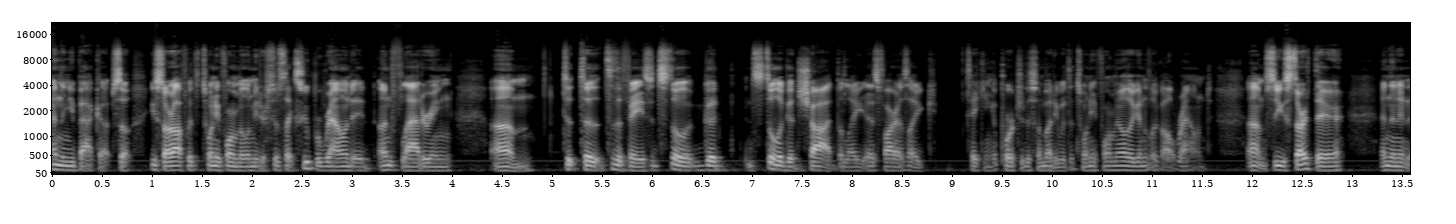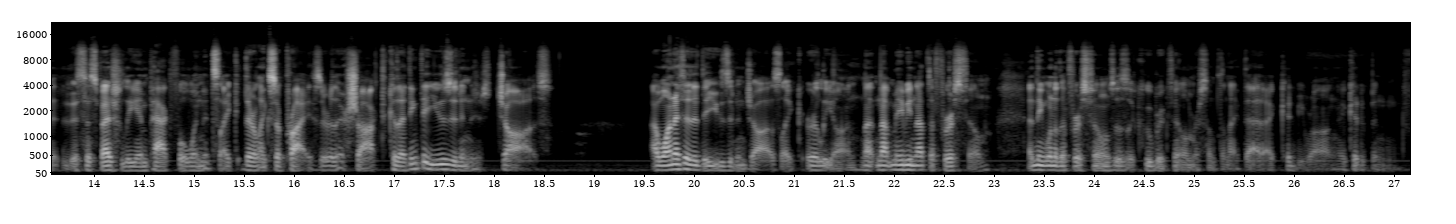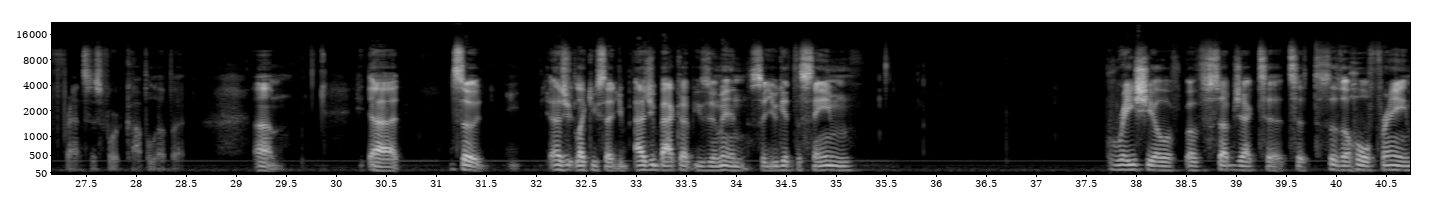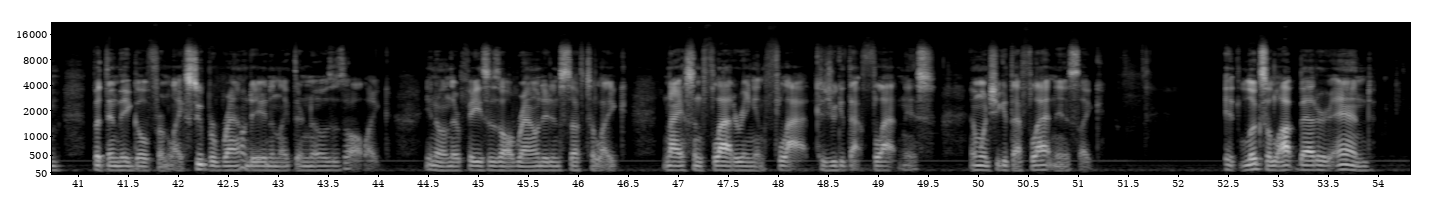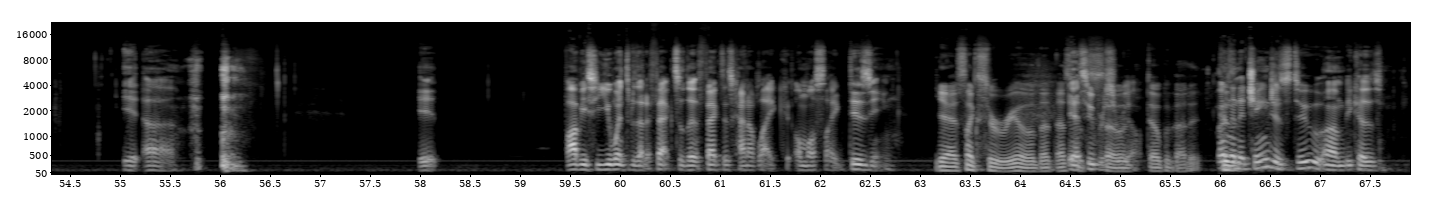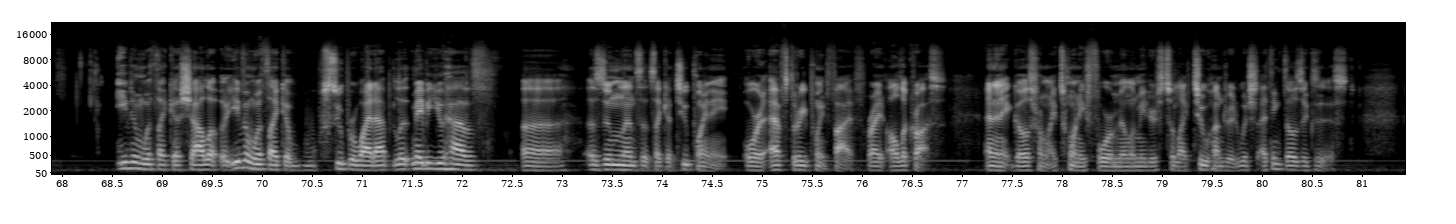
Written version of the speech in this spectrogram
and then you back up. So you start off with the 24 millimeter, so it's like super rounded, unflattering um, to, to to the face. It's still a good it's still a good shot, but like as far as like taking a portrait of somebody with a 24 mil, they're gonna look all round. Um, so you start there, and then it, it's especially impactful when it's like they're like surprised or they're shocked because I think they use it in Jaws. I want to say that they use it in Jaws like early on, not not maybe not the first film. I think one of the first films was a Kubrick film or something like that. I could be wrong. It could have been Francis Ford Coppola, but um, uh, so as you like you said, you, as you back up, you zoom in, so you get the same ratio of, of subject to, to to the whole frame, but then they go from like super rounded and like their nose is all like you know, and their face is all rounded and stuff to like nice and flattering and flat because you get that flatness. And once you get that flatness, like it looks a lot better and it uh it obviously you went through that effect. So the effect is kind of like almost like dizzying. Yeah, it's like surreal. That that's Yeah, what's super so surreal. dope about it. And then it changes too, um, because even with like a shallow, even with like a super wide app, maybe you have uh, a zoom lens that's like a 2.8 or f 3.5, right, all across, and then it goes from like 24 millimeters to like 200, which I think those exist,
